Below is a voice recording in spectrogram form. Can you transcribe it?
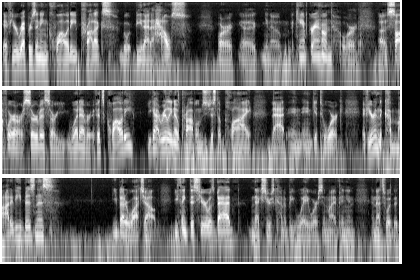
if you're representing quality products, be that a house or uh, you know a campground or a software or a service or whatever, if it's quality, you got really no problems. Just apply that and, and get to work. If you're in the commodity business, you better watch out. You think this year was bad? Next year's going to be way worse, in my opinion, and that's what the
